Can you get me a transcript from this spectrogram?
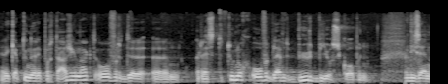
En ik heb toen een reportage gemaakt over de uh, rest, toen nog overblijvende buurtbioscopen. Die zijn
